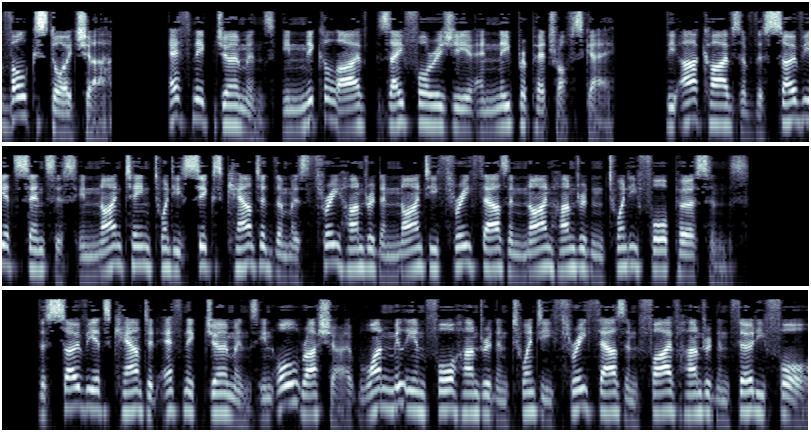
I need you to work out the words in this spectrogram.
Volksdeutsche ethnic Germans in Mykolaiv, Zaporizhia and Dnipropetrovsk. The archives of the Soviet census in 1926 counted them as 393,924 persons. The Soviets counted ethnic Germans in all Russia at 1,423,534,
